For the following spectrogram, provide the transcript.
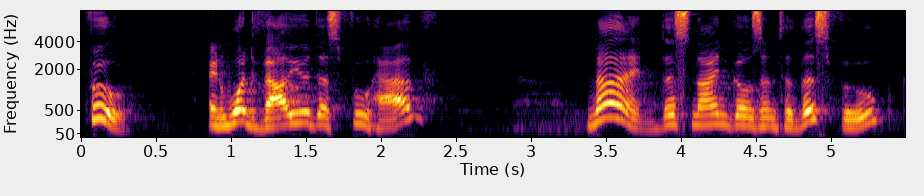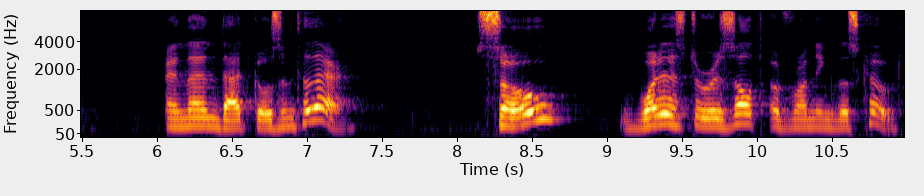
Foo. And what value does foo have? 9. This 9 goes into this foo, and then that goes into there. So what is the result of running this code?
